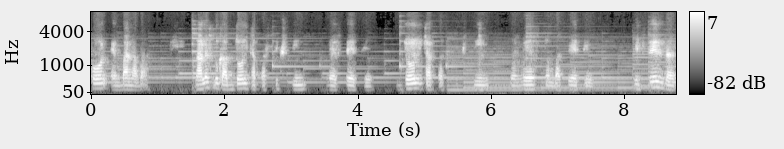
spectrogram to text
Paul and Barnabas. Now let's look at John chapter 16, verse 13. John chapter 16, verse number 13. It says that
